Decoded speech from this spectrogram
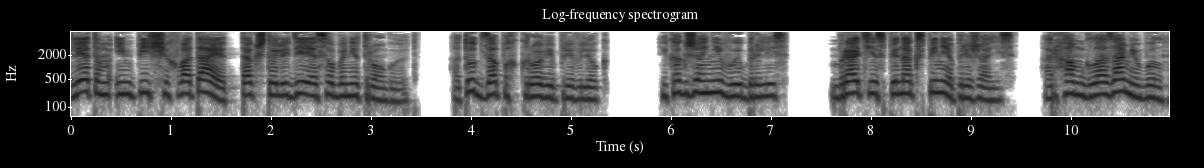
Летом им пищи хватает, так что людей особо не трогают. А тут запах крови привлек. И как же они выбрались? Братья спина к спине прижались. Архам глазами был,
